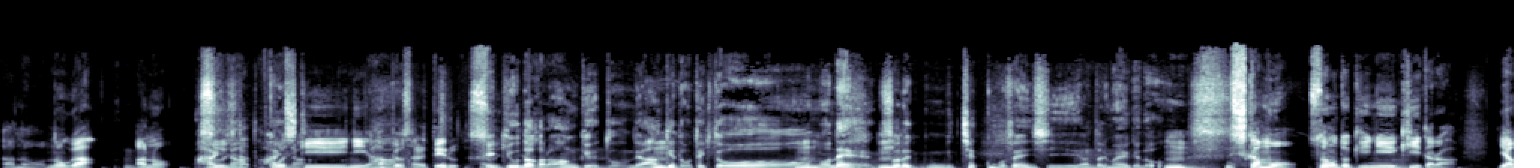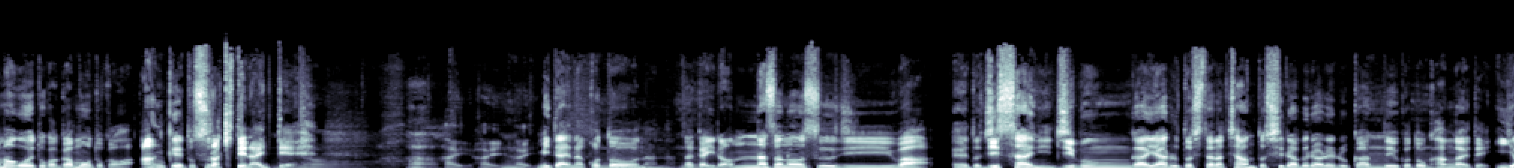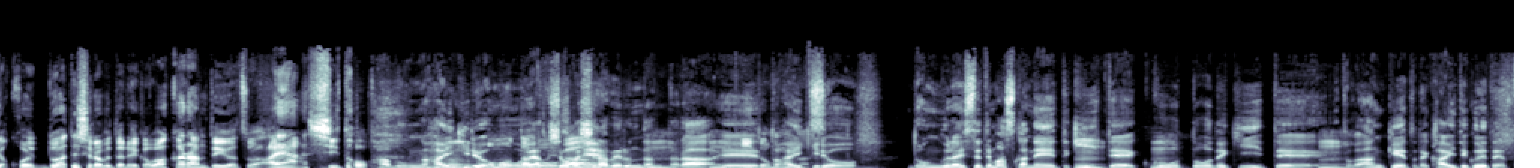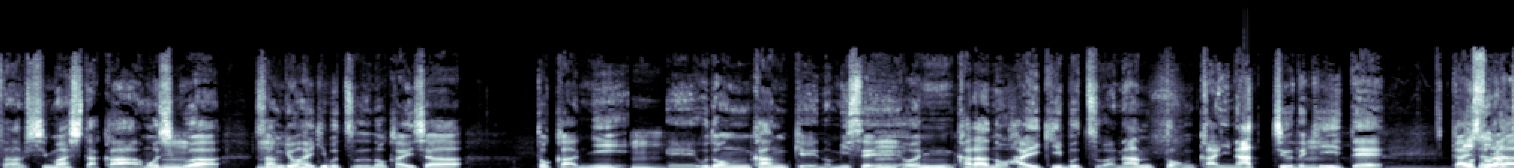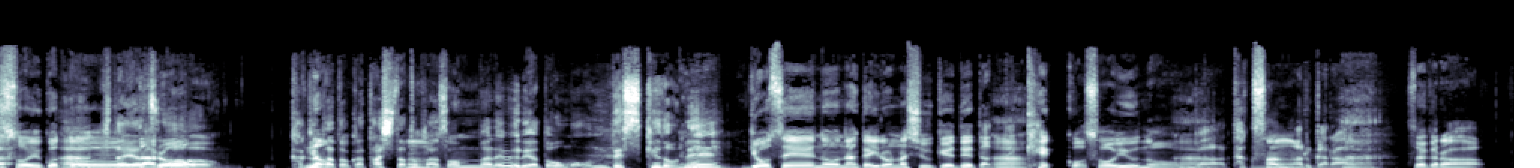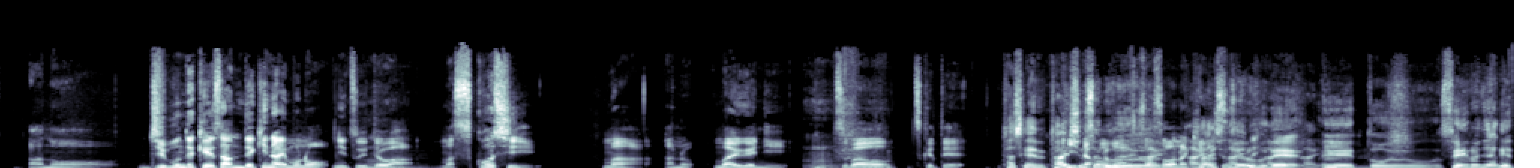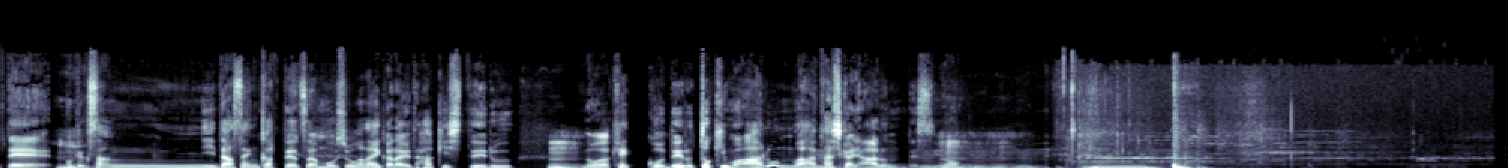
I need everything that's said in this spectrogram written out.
あの、のが、あの数字だと。公式に発表されている数結字。局だからアンケート。で、アンケートも適当のね、それ、チェックもせんし、当たり前やけど。うん。しかも、その時に聞いたら、山越えとか蒲生とかはアンケートすら来てないって。はいはいはい。みたいなことなんだ。なん。かいろんなその数字は、えっ、と、実際に自分がやるとしたらちゃんと調べられるかっていうことを考えて、いや、これどうやって調べたらいいかわからんっていうやつは怪しいと。多分、排気量もお役所が調べるんだったら、うん。うん。いえっと、いと思います。排気量、どんぐらい捨ててますかねって聞いて、うん。口頭で聞いて、うんとかアンケートで書いてくれたやつはしましたか、もしくは産業廃棄物の会社とかに、うん。えーうどん関係の店からの廃棄物は何トンかいなっちゅうて聞いて、会社からおそらくそういうことあしたやつだろをかけたとか足したとか、うん。そんなレベルやと思うんですけどね。うん。行政のなんかいろんな集計データうんって結構そういうのがたくさんあるかうん。ら、それから、あの、自分で計算できないものについては、まあ少し、まあ、あの、眉毛に唾をつけて、確かにね、大衆セルフ、大衆セルフでえっと、セールに上げてう、んお客さんに出せんかったやつはもうしょうがないから、言うて破棄してるうん。のが結構出る時もあるんは確かにあるんですよ。うんうんうん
